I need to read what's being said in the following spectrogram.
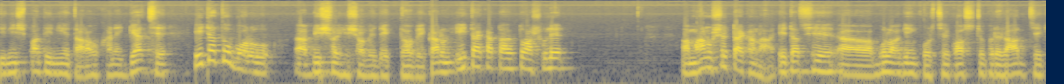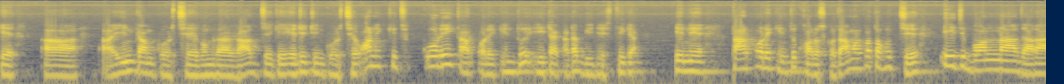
জিনিসপাতি নিয়ে তারা ওখানে গেছে, এটা তো বড় বিষয় হিসাবে দেখতে হবে। কারণ এই টাকাটা তো আসলে মানুষের টাকা না। এটা সে ব্লগিং করছে, কষ্ট করে রাত জেগে ইনকাম করছে এবং রাত জেগে এডিটিং করছে, অনেক কিছু করেই তারপরে কিন্তু এই টাকাটা বিদেশ থেকে এনে তারপরে কিন্তু খরচ করছে। আমার কথা হচ্ছে, এই যে বন্যা যারা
